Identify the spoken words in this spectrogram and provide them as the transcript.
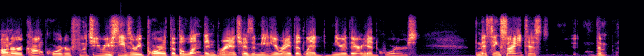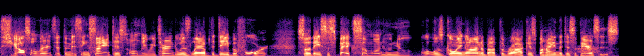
On her camcorder, Fuji receives a report that the London branch has a meteorite that landed near their headquarters. The missing scientist the, she also learns that the missing scientist only returned to his lab the day before, so they suspect someone who knew what was going on about the rock is behind the disappearances.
